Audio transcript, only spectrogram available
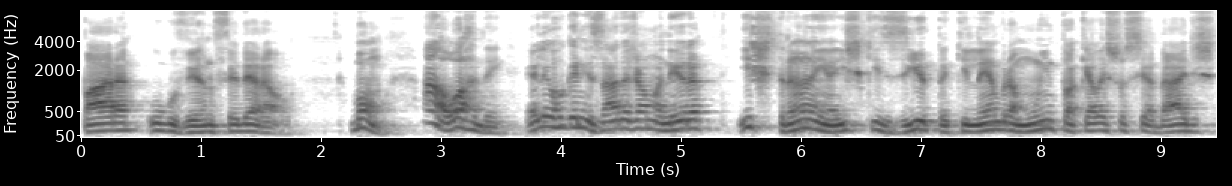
para o governo federal. Bom, a ordem ela é organizada de uma maneira estranha, esquisita, que lembra muito aquelas sociedades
